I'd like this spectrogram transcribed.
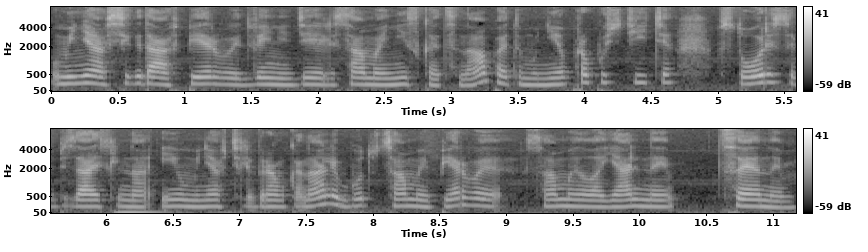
У меня всегда в первые две недели самая низкая цена, поэтому не пропустите. В сторис обязательно, и у меня в телеграм-канале будут самые первые, самые лояльные цены.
